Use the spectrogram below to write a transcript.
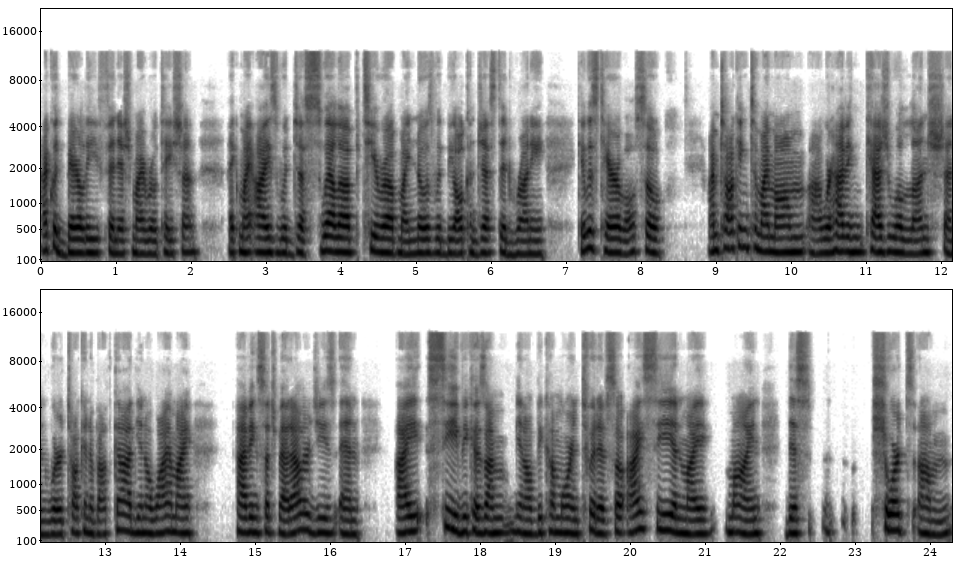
i could barely finish my rotation like my eyes would just swell up, tear up, my nose would be all congested, runny. It was terrible. So I'm talking to my mom. Uh, we're having casual lunch and we're talking about God, you know, why am I having such bad allergies? And I see because I'm, you know, become more intuitive. So I see in my mind this short um,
